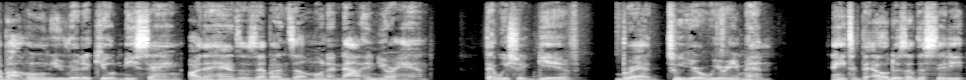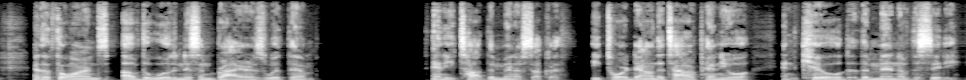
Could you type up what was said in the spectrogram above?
about whom you ridiculed me, saying, Are the hands of Zebah and Zalmunna now in your hand, that we should give bread to your weary men? And he took the elders of the city and the thorns of the wilderness and briars with them, and he taught the men of Succoth. He tore down the tower of Penuel and killed the men of the city.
